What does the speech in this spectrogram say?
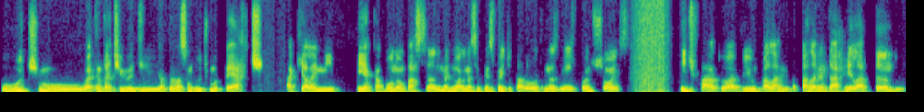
o último, a tentativa de aprovação do último PERT, aquela MP acabou não passando, mas logo na sequência foi editada outra nas mesmas condições. E, de fato, havia um parlamentar relatando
